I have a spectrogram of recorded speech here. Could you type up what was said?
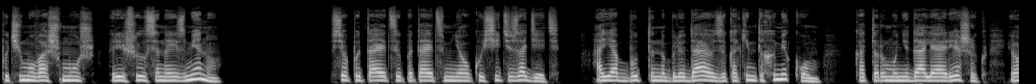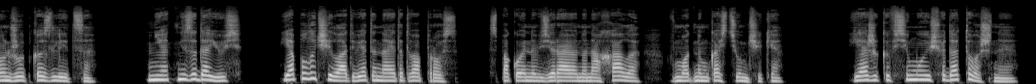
почему ваш муж решился на измену? Все пытается и пытается меня укусить и задеть, а я будто наблюдаю за каким-то хомяком, которому не дали орешек, и он жутко злится. Нет, не задаюсь. Я получила ответы на этот вопрос. Спокойно взираю на нахала в модном костюмчике. Я же ко всему еще дотошная.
